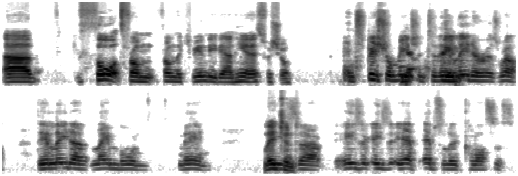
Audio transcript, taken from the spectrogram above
uh, thought from from the community down here. That's for sure. And special mention yeah. to their leader as well. Their leader, Lamborn man, legend. He's, uh, he's, a, he's an absolute colossus.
